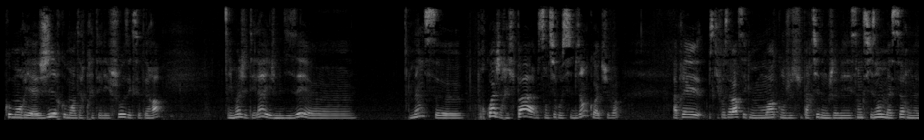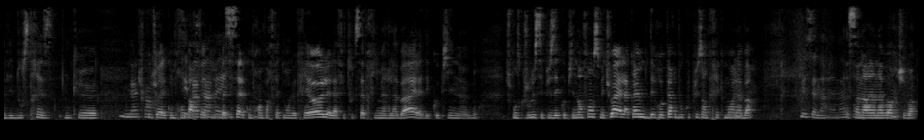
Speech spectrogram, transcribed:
comment réagir, comment interpréter les choses, etc. Et moi j'étais là et je me disais, euh, mince, euh, pourquoi j'arrive pas à me sentir aussi bien, quoi, tu vois Après, ce qu'il faut savoir, c'est que moi, quand je suis partie, donc j'avais 5-6 ans, ma sœur, on avait 12-13. Donc, euh, du coup, tu vois, elle comprend parfaitement. Bah, c'est ça, elle comprend parfaitement le créole. Elle a fait toute sa primaire là-bas. Elle a des copines. Bon, je pense qu'aujourd'hui c'est plus des copines d'enfance, mais tu vois, elle a quand même des repères beaucoup plus ancrés que moi là-bas. Ça n'a rien à voir. Ça n'a rien à voir, Mm. tu vois.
